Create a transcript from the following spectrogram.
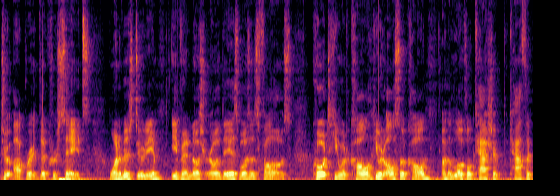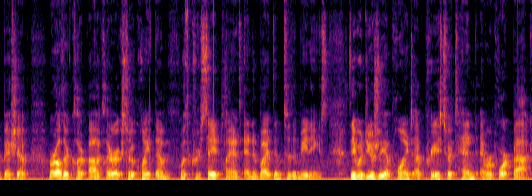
to operate the crusades. One of his duty, even in those early days, was as follows. Quote, he would call he would also call on the local Catholic bishop or other cler uh, clerics to acquaint them with crusade plans and invite them to the meetings. They would usually appoint a priest to attend and report back.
